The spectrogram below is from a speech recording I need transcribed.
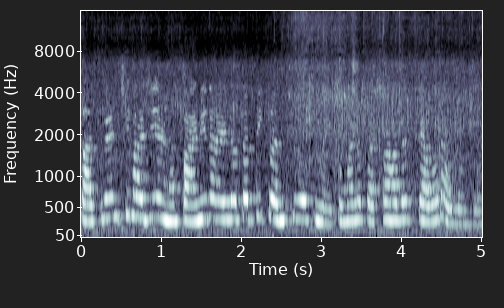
काचऱ्यांची भाजी आहे ना पाणी राहिलं तर ती क्रंची होत नाही. तुम्हाला कशा हव्यात त्यावर अवलंबून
